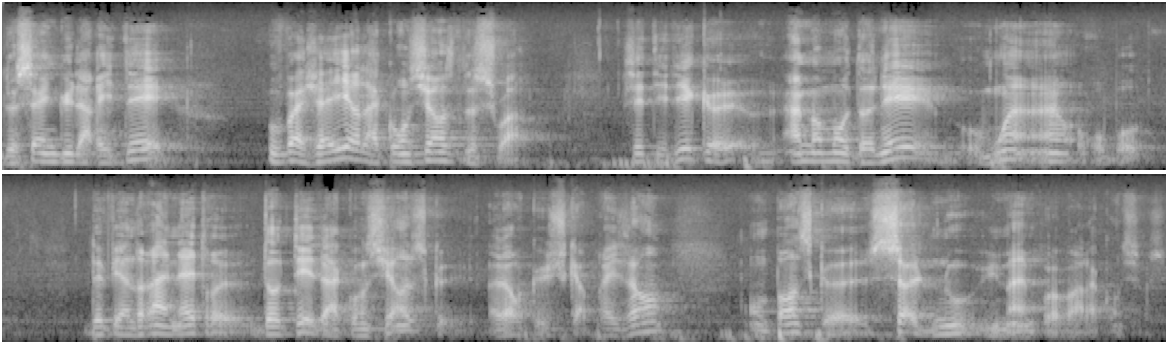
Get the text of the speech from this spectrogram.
de singularité où va jaillir la conscience de soi. Cette idée qu'à un moment donné, au moins un robot deviendra un être doté de la conscience alors que jusqu'à présent, on pense que seuls nous, humains, pouvons avoir la conscience.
